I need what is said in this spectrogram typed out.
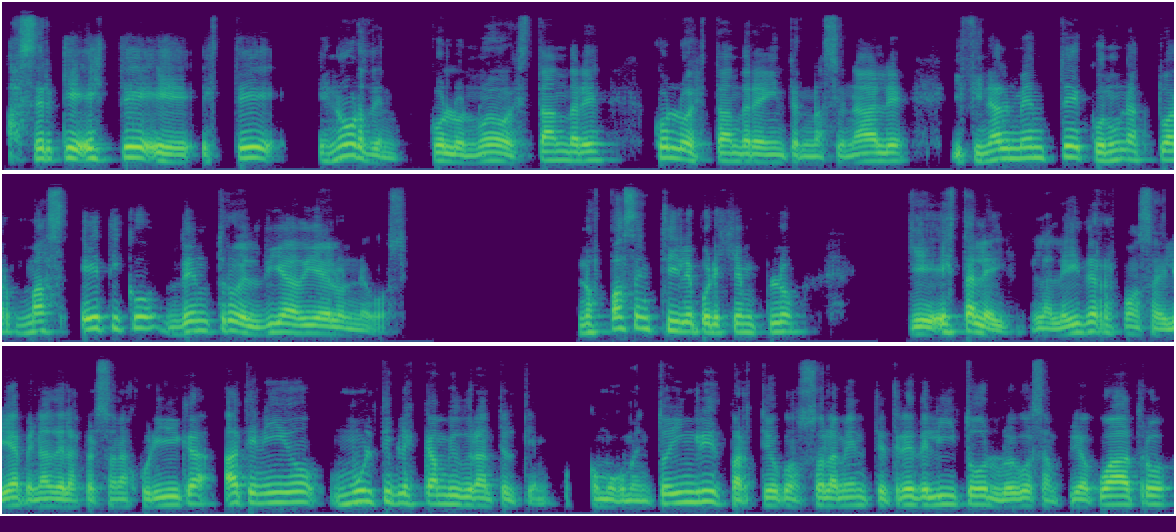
hacer que este eh, esté en orden con los nuevos estándares, con los estándares internacionales y finalmente con un actuar más ético dentro del día a día de los negocios. Nos pasa en Chile, por ejemplo, que esta ley, la ley de responsabilidad penal de las personas jurídicas, ha tenido múltiples cambios durante el tiempo. Como comentó Ingrid, partió con solamente tres delitos, luego se amplió a cuatro,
